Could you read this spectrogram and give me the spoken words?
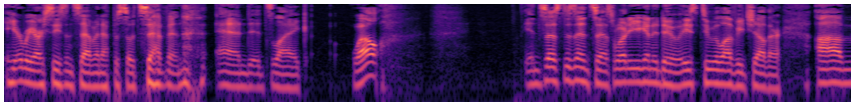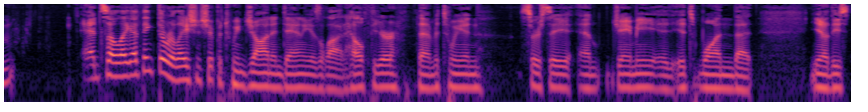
here we are, season seven, episode seven, and it's like, well, incest is incest. What are you going to do? These two love each other. Um, and so like I think the relationship between Jon and Dany is a lot healthier than between Cersei and Jaime. It, it's one that you know these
